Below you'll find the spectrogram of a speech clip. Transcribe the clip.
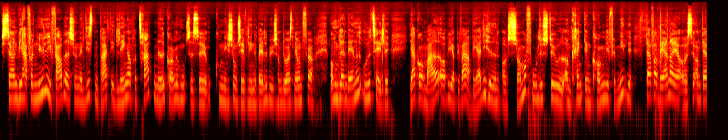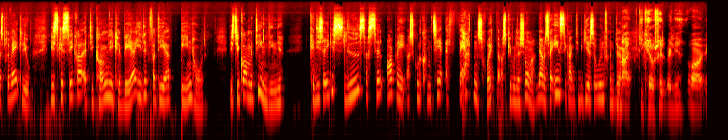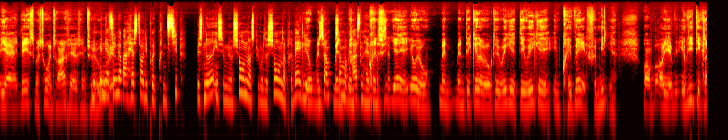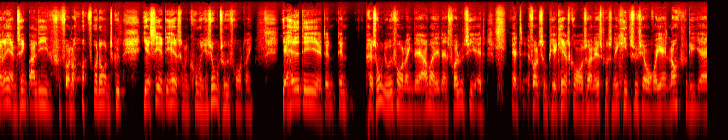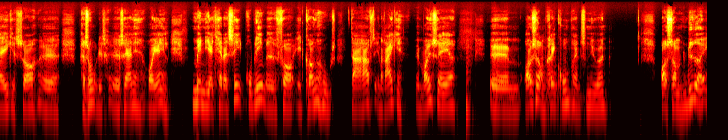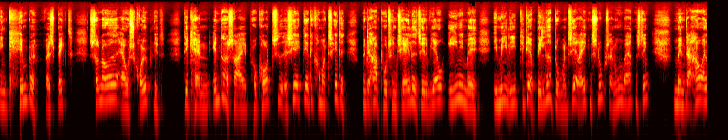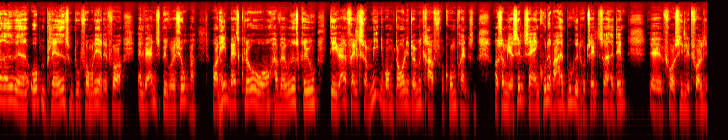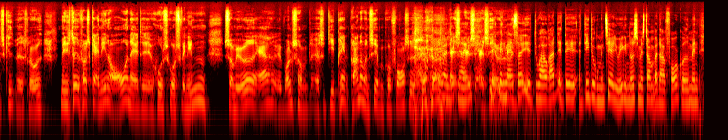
Søren, vi har for nylig i Fagbladet Journalisten bragt et længere portræt med Kongehusets øh, kommunikationschef Lene Balleby, som du også nævnte før, hvor hun blandt andet udtalte, jeg går meget op i at bevare værdigheden og sommerfuglestøvet omkring den kongelige familie. Derfor værner jeg også om deres privatliv. Vi skal sikre, at de kongelige kan være i det, for det er benhårdt. Hvis de går med din linje, kan de så ikke slide sig selv op af og skulle kommentere alverdens rygter og spekulationer, nærmest hver eneste gang, de begiver sig uden for en dør? Nej, de kan jo selv vælge. Og jeg læser med stor interesse jeres interview. Men, men jeg tænker bare, her står de på et princip. Hvis noget er insinuation og spekulation og privatliv, jo, men, så, men, så må men, pressen have det princip, Ja, jo, jo. Men, men det gælder jo, det er jo ikke, det er jo ikke en privat familie. Og, og jeg, vil, jeg vil lige deklarere en ting, bare lige for, for, for en ordens skyld. Jeg ser det her som en kommunikationsudfordring. Jeg havde det, den, den personlig udfordring, da jeg arbejdede i Dansk Folkeparti, at, at folk som Pia Kærsgaard og Søren Espersen ikke helt synes, jeg var royal nok, fordi jeg er ikke så øh, personligt øh, særlig royal. Men jeg kan da se problemet for et kongehus, der har haft en række øh, møgsager, øh, også omkring kronprinsen i øvrigt, og som lyder en kæmpe respekt. Så noget er jo skrøbeligt det kan ændre sig på kort tid. Jeg siger ikke, det, at det kommer til det, men det har potentialet til det. Vi er jo enige med Emil i, de der billeder dokumenterer der ikke en snus af nogen verdens ting, men der har jo allerede været åben plade, som du formulerer det, for alverdens spekulationer, og en hel masse kloge ord har været ude at skrive, det er i hvert fald som minimum dårlig dømmekraft fra kronprinsen, og som jeg selv sagde, han kunne da bare have booket et hotel, så havde den, øh, for at sige lidt folkeligt skid, været slået. Men i stedet for skal han ind og overnatte hos, hos veninden, som i øvrigt er øh, voldsomt. Altså, de er et pænt par, når man ser dem på forsiden. altså, altså, altså, men, men altså, du har jo ret, at det, at det dokumenterer jo ikke noget som helst om, hvad der er foregået, men,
